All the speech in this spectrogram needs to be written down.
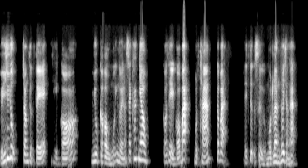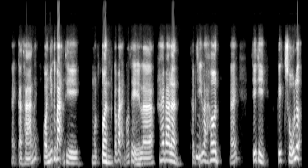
ví dụ trong thực tế thì có nhu cầu mỗi người nó sẽ khác nhau có thể có bạn một tháng các bạn để tự xử một lần thôi chẳng hạn đấy, cả tháng ấy. có những cái bạn thì một tuần các bạn có thể là hai ba lần thậm chí ừ. là hơn đấy thế thì cái số lượng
